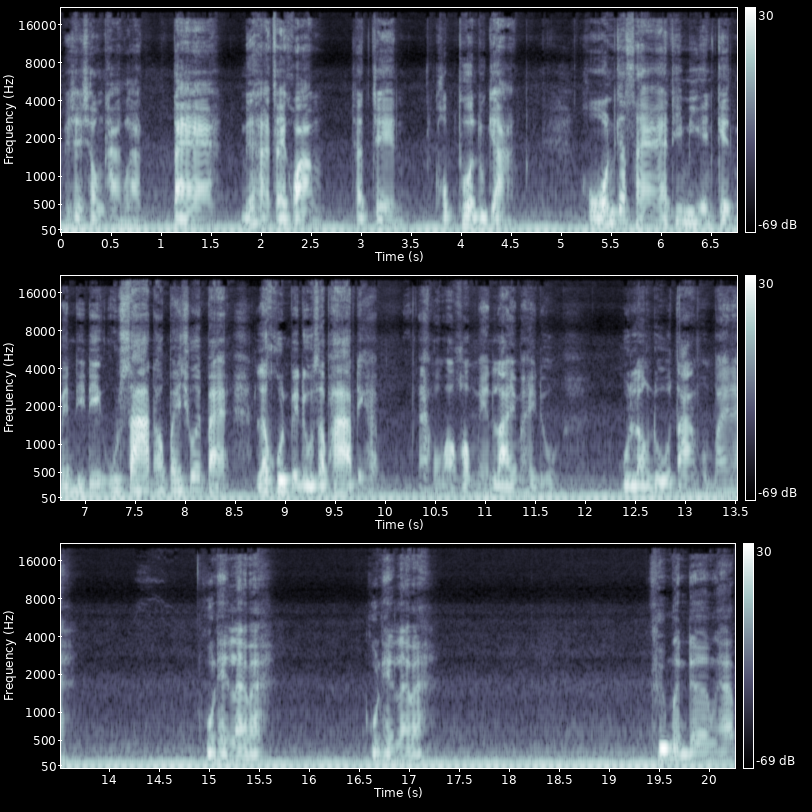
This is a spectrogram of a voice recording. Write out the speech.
ไม่ใช่ช่องทางลัดแต่เนื้อหาใจความชัดเจน ครบถ้วนทุกอย่าง โหนกระแสที่มี engagement ดีๆ อุตส่าห์เอาไปช่วยแปะ แล้วคุณไปดูสภาพดิครับอะผมเอาคอมเมนต์ไล่มาให้ดู คุณลองดูตามผมไปนะ คุณเห็นอะไรไหมคุณเห็นอะไรไหมคือเหมือนเดิมครับ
